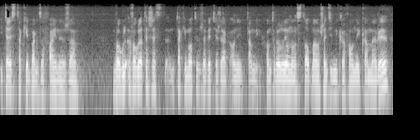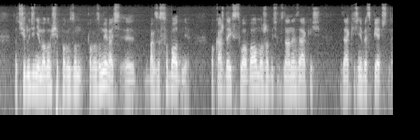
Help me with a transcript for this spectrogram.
I to jest takie bardzo fajne, że w ogóle, w ogóle też jest taki motyw, że wiecie, że jak oni tam kontrolują non-stop, mają wszędzie mikrofony i kamery, to ci ludzie nie mogą się porozum porozumiewać y, bardzo swobodnie, bo każde ich słowo może być uznane za jakieś, za jakieś niebezpieczne.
